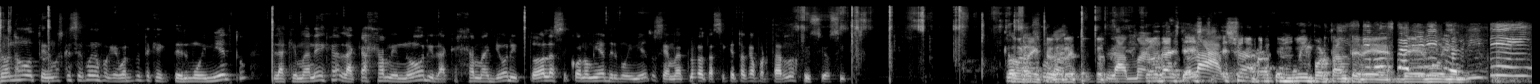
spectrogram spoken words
No, no, tenemos que ser buenos porque acuérdate que del movimiento, la que maneja la caja menor y la caja mayor y todas las economías del movimiento se llama Clota, así que toca aportarnos juiciositos. Clota es Correcto, una- correcto. La mano. Clota es, una parte muy importante de, del me olvidé.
